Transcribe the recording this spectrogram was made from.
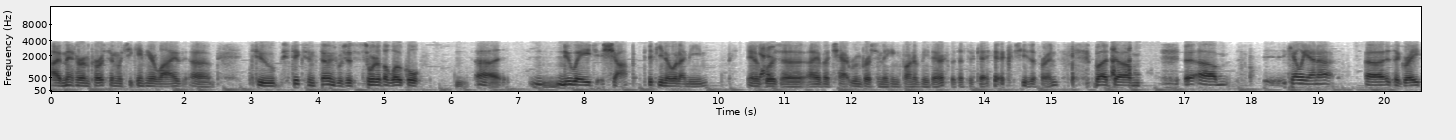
I met her in person when she came here live uh, to Sticks and Stones, which is sort of the local uh, new age shop, if you know what I mean. And of Yes. course, uh, I have a chat room person making fun of me there, but that's okay because she's a friend. But um, um, Kellianna uh, is a great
